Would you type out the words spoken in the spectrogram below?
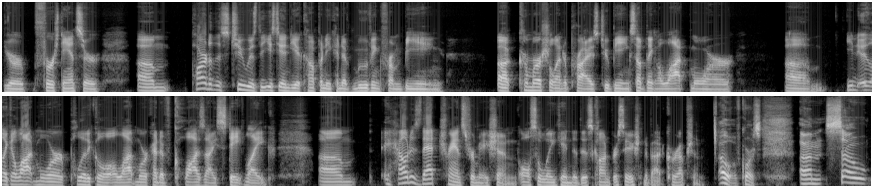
your first answer um part of this too is the East India Company kind of moving from being a commercial enterprise to being something a lot more um you know like a lot more political a lot more kind of quasi state like um how does that transformation also link into this conversation about corruption? Oh of course. Um so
